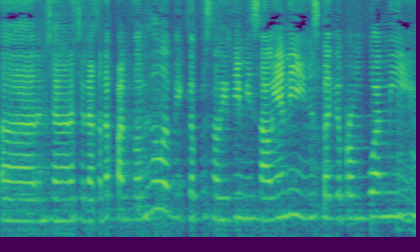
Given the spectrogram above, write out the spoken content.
uh, rencana-rencana ke depan. Kalau misalnya lebih ke personality, misalnya nih, ini sebagai perempuan nih,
